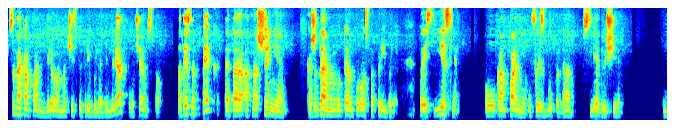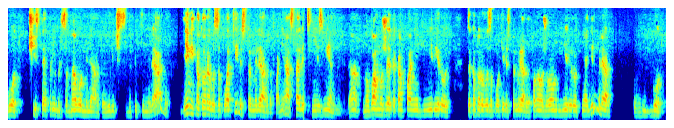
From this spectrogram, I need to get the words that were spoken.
цена компании, деленная на чистую прибыль 1 миллиард, получаем 100. Соответственно, PEC – это отношение к ожидаемому темпу роста прибыли. То есть если у компании, у Facebook, да, следующие год чистая прибыль с 1 миллиарда увеличится до 5 миллиардов, деньги, которые вы заплатили, 100 миллиардов, они остались неизменными. Да? Но вам уже эта компания генерирует, за которую вы заплатили 100 миллиардов, она уже вам генерирует не 1 миллиард в год,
